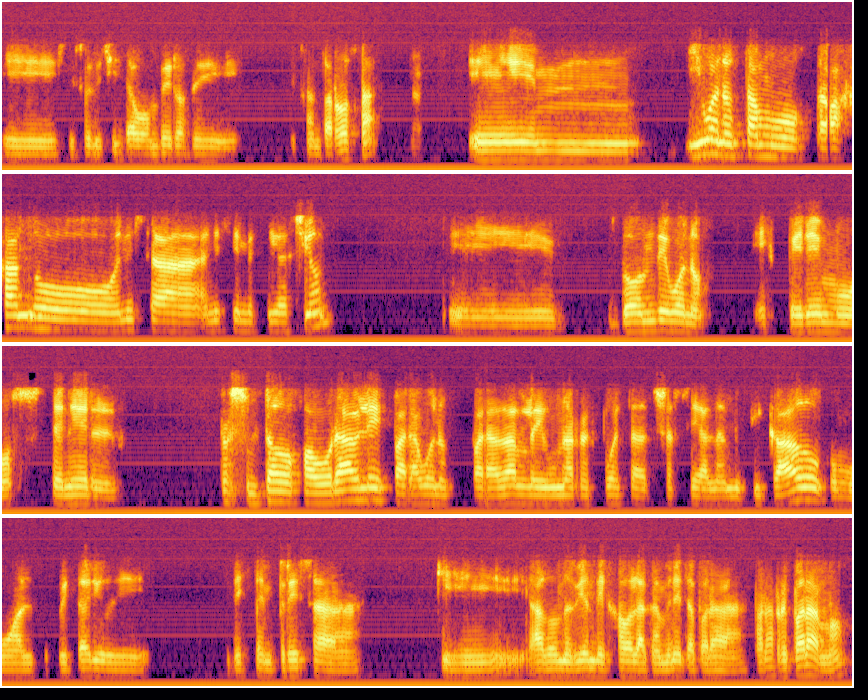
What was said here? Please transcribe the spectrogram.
se solicita bomberos de, Santa Rosa. y bueno, estamos trabajando en esa, en esa investigación, donde, bueno, esperemos tener resultados favorables para bueno para darle una respuesta ya sea al damnificado como al propietario de, esta empresa que a donde habían dejado la camioneta para, para reparar, ¿no?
